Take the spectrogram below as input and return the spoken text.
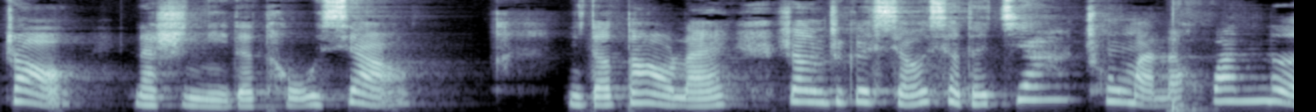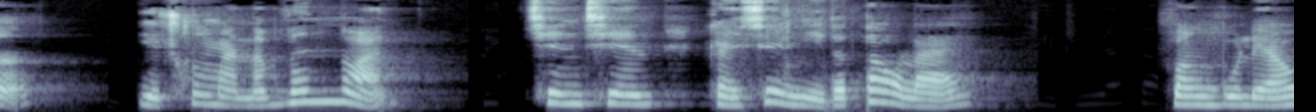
照，那是你的头像。你的到来让这个小小的家充满了欢乐，也充满了温暖。芊芊，感谢你的到来。忘不了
